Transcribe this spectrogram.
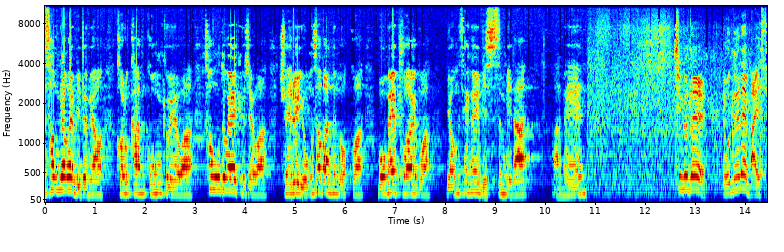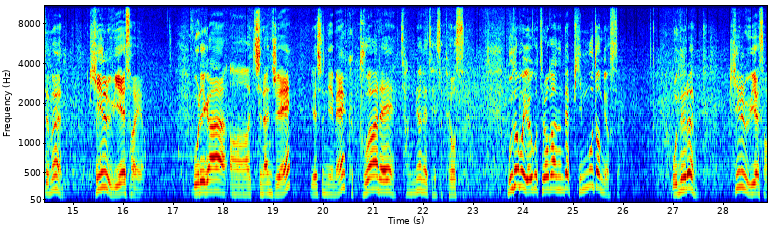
성령을 믿으며 거룩한 공교회와 성도의 교제와 죄를 용서받는 것과 몸의 부활과 영생을 믿습니다. 아멘. 친구들, 오늘의 말씀은 길 위에서예요. 우리가 어, 지난주에 예수님의 그 부활의 장면에 대해서 배웠어요. 무덤을 열고 들어가는데 빈 무덤이었어요. 오늘은 길 위에서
